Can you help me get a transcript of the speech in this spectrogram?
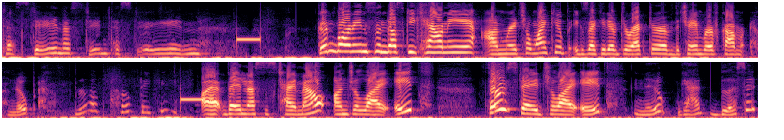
Testing, testing, testing. Good morning, Sandusky County. I'm Rachel Weinkoop, Executive Director of the Chamber of Commerce. Nope. Uh, At Van Ness's Timeout on July 8th. Thursday, July 8th. Nope. God bless it.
